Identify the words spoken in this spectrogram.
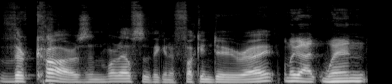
they're cars, and what else are they gonna fucking do, right? Oh my god! When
